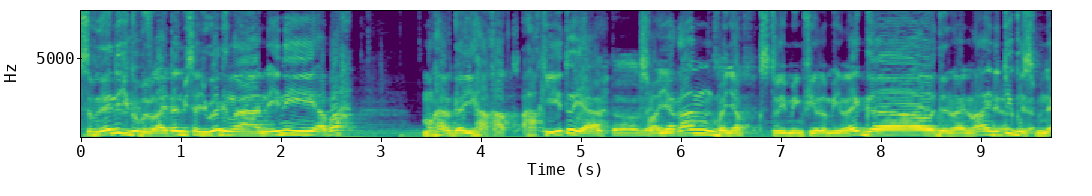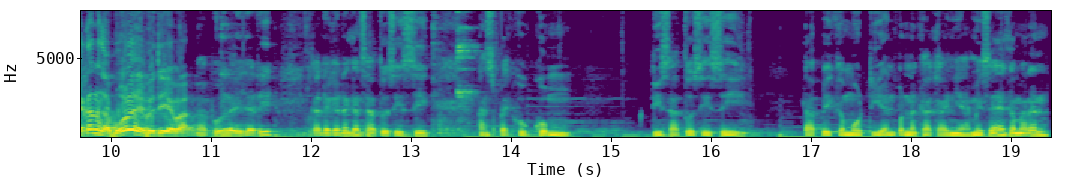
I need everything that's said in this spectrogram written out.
Sebenarnya ini juga berkaitan bisa juga dengan ini apa menghargai hak hak haki itu ya. Betul. Soalnya Jadi, kan satu- banyak streaming film ilegal dan lain-lain Ya, itu juga sebenarnya kan nggak boleh berarti ya pak. nggak boleh jadi kadang-kadang kan satu sisi aspek hukum di satu sisi tapi kemudian penegakannya misalnya kemarin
